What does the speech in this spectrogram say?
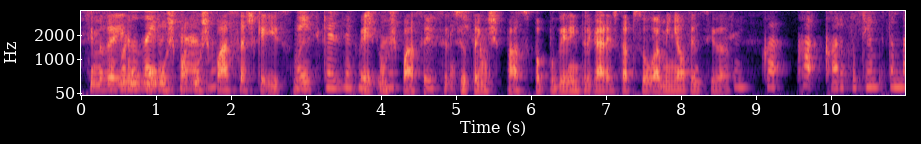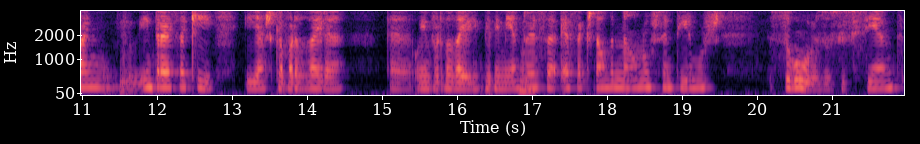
Sim, mas é o, o, o, espa- entrave- o espaço acho que é isso, não é? É isso que queres dizer com É, espaço? o espaço é esse. Sim. Se eu tenho espaço para poder entregar esta pessoa a Sim, minha sim. autenticidade. Sim, claro, claro, claro que o tempo também interessa aqui e acho que a verdadeira, eh, o verdadeiro impedimento é essa, essa questão de não nos sentirmos seguros o suficiente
